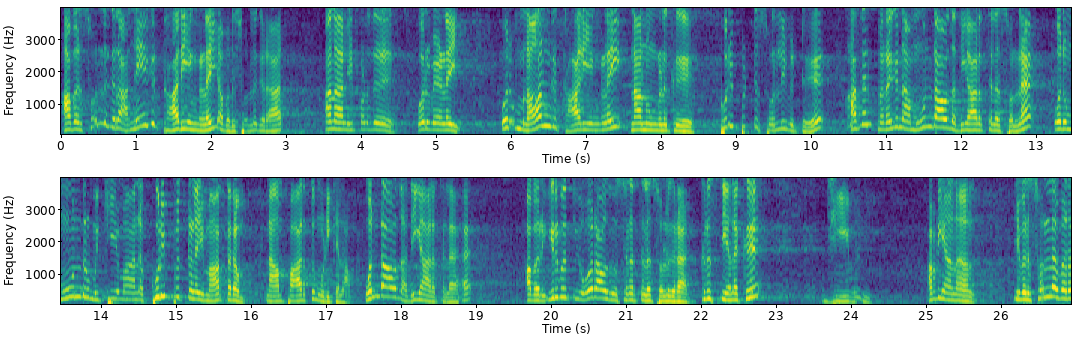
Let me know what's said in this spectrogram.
அவர் சொல்லுகிற அநேக காரியங்களை அவர் சொல்லுகிறார். ஆனால் இப்பொழுது ஒருவேளை ஒரு நான்கு காரியங்களை நான் உங்களுக்கு குறிப்பிட்டு சொல்லிவிட்டு அதன் பிறகு நான் மூன்றாவது அதிகாரத்தில் சொன்ன ஒரு மூன்று முக்கியமான குறிப்புகளை மாத்திரம் நாம் பார்த்து முடிக்கலாம். ஒன்றாவது அதிகாரத்தில் அவர் இருபத்தி ஓராவது வசனத்தில் சொல்லுகிறார் கிறிஸ்து எனக்கு ஜீவன். அப்படியானால் இவர் சொல்ல வர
